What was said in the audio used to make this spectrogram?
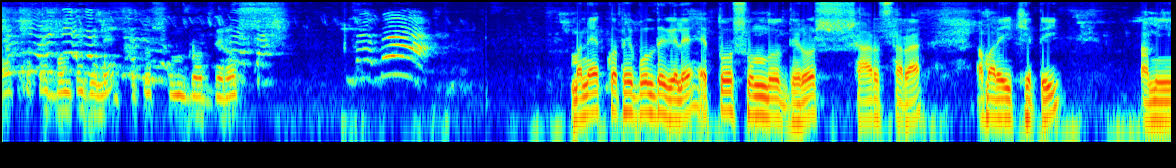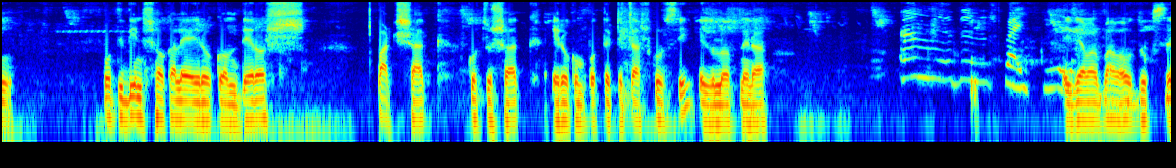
এক কথায় বলতে গেলে এত সুন্দর মানে এক কথায় বলতে গেলে এত সুন্দর ঢেঁড়স সার ছাড়া আমার এই ক্ষেতেই আমি প্রতিদিন সকালে এরকম ঢেঁড়স পাট শাক, কচু শাক, এরকম প্রত্যেকটি চাষ করছি। এগুলো আপনারা এই যে আমার বাবাও ঢুকছে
